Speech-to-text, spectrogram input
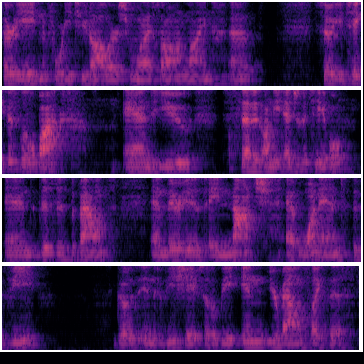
38 and $42 from what I saw online. Uh, so you take this little box and you set it on the edge of the table and this is the balance and there is a notch at one end. The V goes in V shape, so it'll be in your balance like this.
